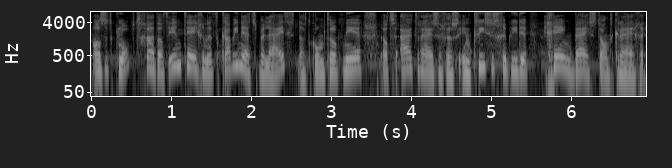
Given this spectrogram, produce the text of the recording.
Als het klopt gaat dat in tegen het kabinetsbeleid. Dat komt erop neer dat uitreizigers in crisisgebieden geen bijstand krijgen.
